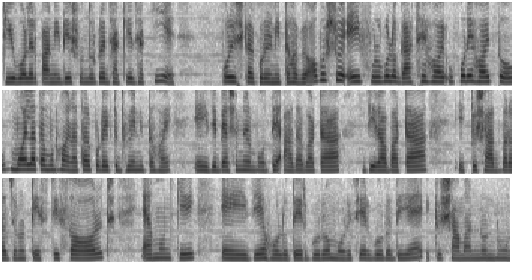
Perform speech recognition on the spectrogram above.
টিউবওয়েলের পানি দিয়ে সুন্দর করে ঝাঁকিয়ে ঝাঁকিয়ে পরিষ্কার করে নিতে হবে। অবশ্য এই ফুলগুলো গাছে হয়, উপরে হয়তো ময়লা তেমন হয় না, তারপরে একটু ধুয়ে নিতে হয়। এই যে বেসনের মধ্যে আদা বাটা, জিরা বাটা, একটু স্বাদ বাড়ার জন্য টেস্টি সল্ট এমনকি এই যে হলুদের গুঁড়ো, মরিচের গুঁড়ো দিয়ে একটু সামান্য নুন।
